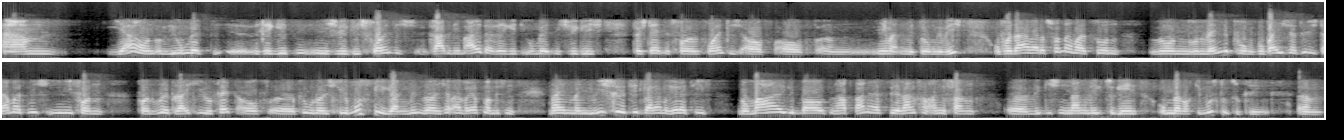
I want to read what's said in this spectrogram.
Ähm, ja, und, und die Umwelt äh, reagiert nicht wirklich freundlich, gerade in dem Alter reagiert die Umwelt nicht wirklich verständnisvoll und freundlich auf, auf ähm, jemanden mit so einem Gewicht. Und von daher war das schon damals so ein, so ein, so ein Wendepunkt, wobei ich natürlich damals nicht irgendwie von von 103 Kilo Fett auf äh, 95 Kilo Muskel gegangen bin, sondern ich habe einfach erstmal ein bisschen, mein, mein Gewicht reduziert, war dann relativ normal gebaut und habe dann erst wieder langsam angefangen, äh, wirklich einen langen Weg zu gehen, um dann auch die Muskeln zu kriegen. Ähm,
